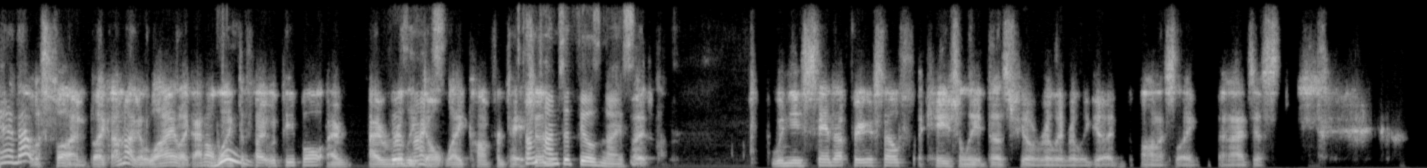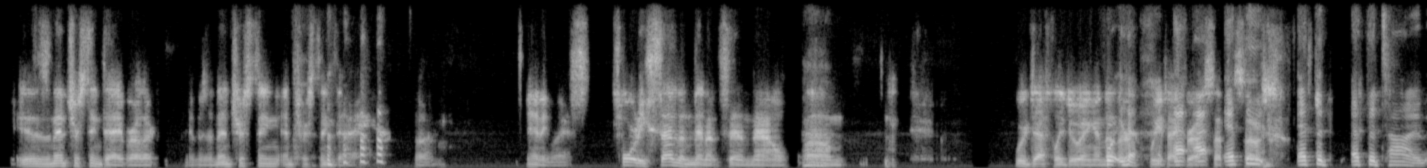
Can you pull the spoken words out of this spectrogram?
Man, that was fun. Like, I'm not gonna lie. Like, I don't like to fight with people. I I really nice. don't like confrontation. Sometimes it feels nice. But when you stand up for yourself, occasionally it does feel really, really good, honestly. And I just, it is an interesting day, brother. It was an interesting, interesting day. but, anyways, 47 minutes in now. Um, we're definitely doing Well, another yeah, We Digress I- I- at episode. the- at the at the time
